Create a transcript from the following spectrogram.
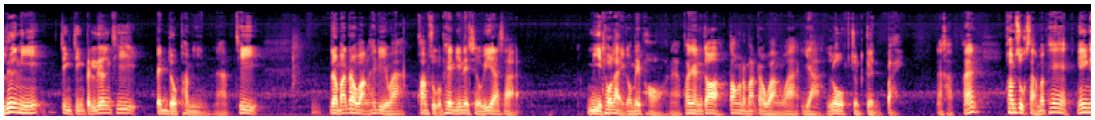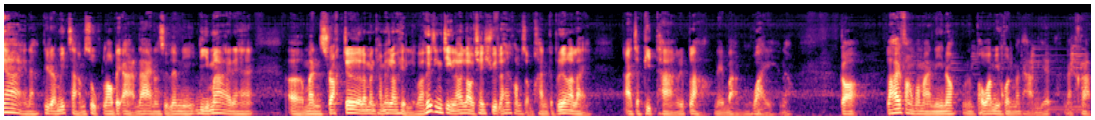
เรื่องนี้จริง ๆ เป็นเรื่องที่เป็นโดพามีนนะครับที่ระมัดระวังให้ดีว่าความสุขประเภทนี้ในเชิงวิทยาศาสตร์ มีเท่าไหร่ก็ไม่พอนะเพราะฉะนั้นก็ต้องระมัดระวังว่าอย่าโลภจนเกินไปนะครับเพราะฉะนั้นความสุขสามประเภทง่ายๆนะพีระมิดสามสุขเราไปอ่านได้หนังสือเล่มนี้ดีมากเลยนะฮะ มันสตรัคเจอร์แล้วมันทำให้เราเห็นเลยว่าเฮ้ยจริงๆแล้วเราใช้ชีวิตแล้วให้ความสำคัญกับเรื่องอะไร อาจจะผิดทางหรือเปล่าในบางวัยเนาะก็เล่าให้ฟังประมาณนี้เนาะเพราะว่ามีคนมาถามเยอะนะครับ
